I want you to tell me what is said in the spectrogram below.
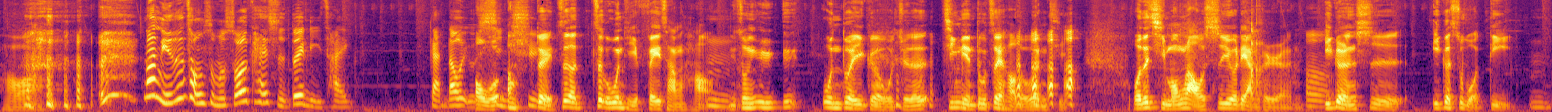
好啊。那你是从什么时候开始对理财感到有兴趣？哦哦、对，这个这个问题非常好，嗯、你终于遇遇问对一个我觉得今年度最好的问题。我的启蒙老师有两个人，嗯、一个人是一个是我弟，嗯，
